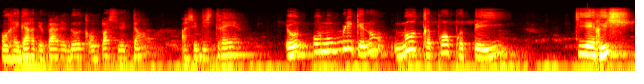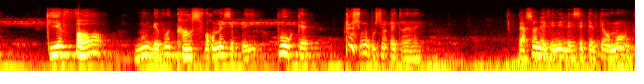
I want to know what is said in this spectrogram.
on regarde de part et d'autre, on passe le temps à se distraire. Et on, oublie que non, notre propre pays, qui est riche, qui est fort, nous devons transformer ce pays pour que tous nous puissions être heureux. Personne n'est venu laisser quelqu'un au monde.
